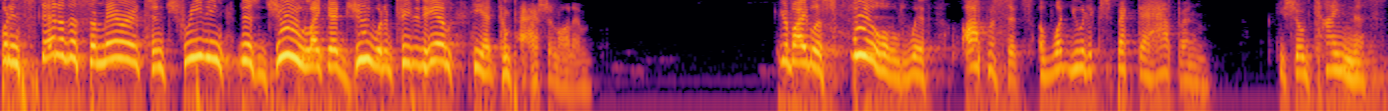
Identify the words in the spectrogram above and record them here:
But instead of the Samaritan treating this Jew like that Jew would have treated him, he had compassion on him. Your Bible is filled with opposites of what you would expect to happen. He showed kindness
